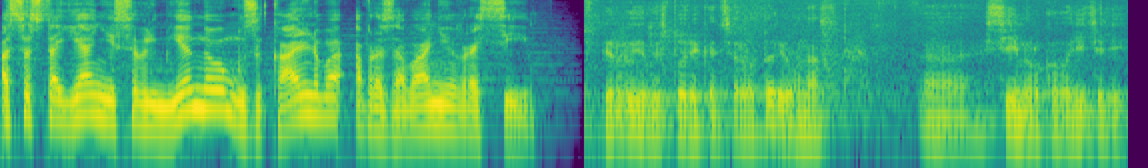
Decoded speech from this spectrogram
о состоянии современного музыкального образования в России. Впервые в истории консерватории у нас э, семь руководителей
